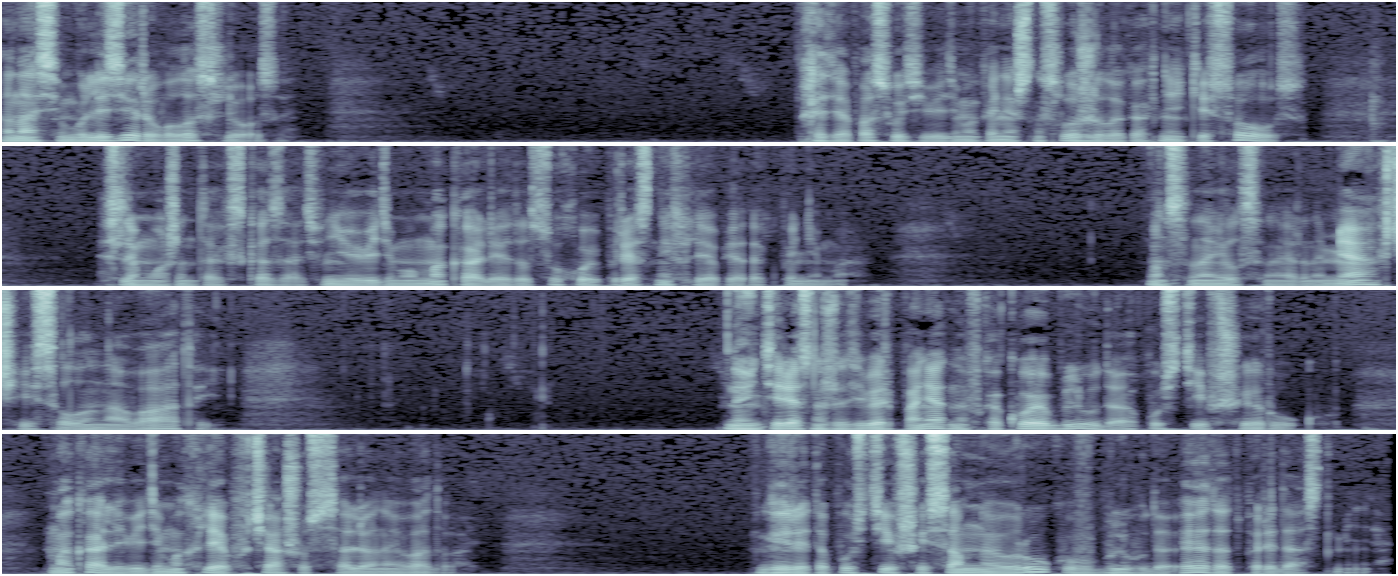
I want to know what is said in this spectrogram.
Она символизировала слезы. Хотя, по сути, видимо, конечно, служила как некий соус, если можно так сказать. В нее, видимо, макали этот сухой пресный хлеб, я так понимаю. Он становился, наверное, мягче и солоноватый. Но интересно же теперь понятно, в какое блюдо опустивший руку. Макали, видимо, хлеб в чашу с соленой водой. Говорит, опустивший со мной руку в блюдо, этот предаст меня.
